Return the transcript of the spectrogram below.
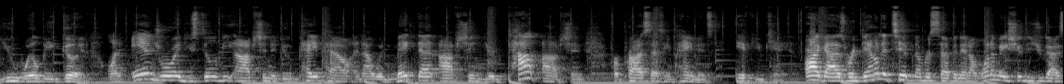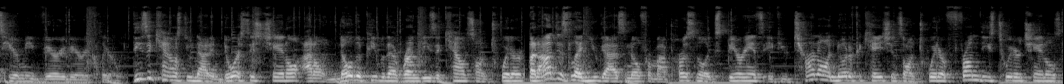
you will be good. On Android, you still have the option to do PayPal, and I would make that option your top option for processing payments if you can. All right, guys, we're down to tip number seven, and I want wanna make sure that you guys hear me very, very clearly. These accounts do not endorse this channel. I don't know the people that run these accounts on Twitter, but I'm just letting you guys know from my personal experience, if you turn on notifications on Twitter from these Twitter channels,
